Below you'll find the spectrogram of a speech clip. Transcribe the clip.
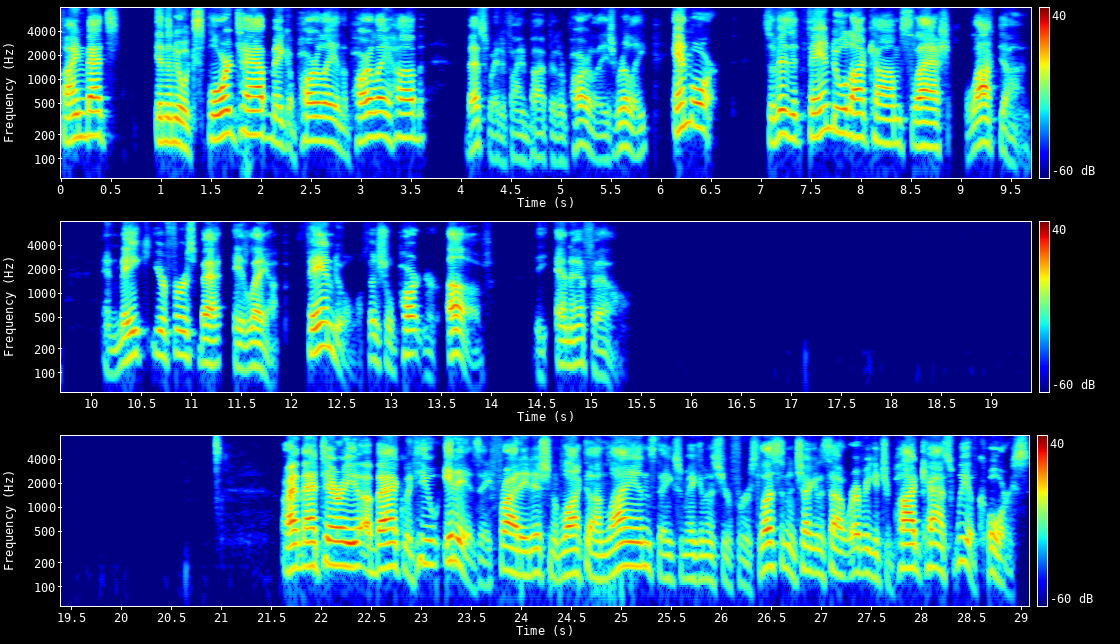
find bets in the new Explore tab, make a parlay in the Parlay Hub. Best way to find popular parlays, really, and more. So visit fanduel.com slash locked on and make your first bet a layup. FanDuel, official partner of the NFL. All right, Matt Dery, uh, back with you. It is a Friday edition of Locked On Lions. Thanks for making us your first lesson and checking us out wherever you get your podcasts. We, of course,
